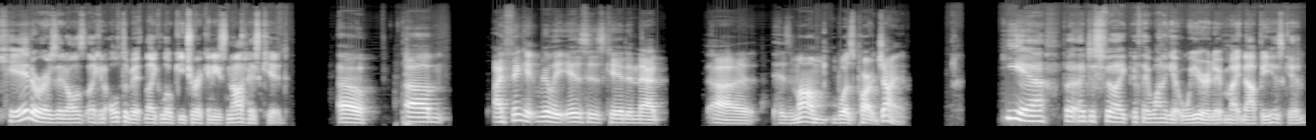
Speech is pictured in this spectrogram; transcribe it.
kid or is it all like an ultimate like Loki trick and he's not his kid? Oh, um, I think it really is his kid in that uh, his mom was part giant. Yeah, but I just feel like if they want to get weird, it might not be his kid,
